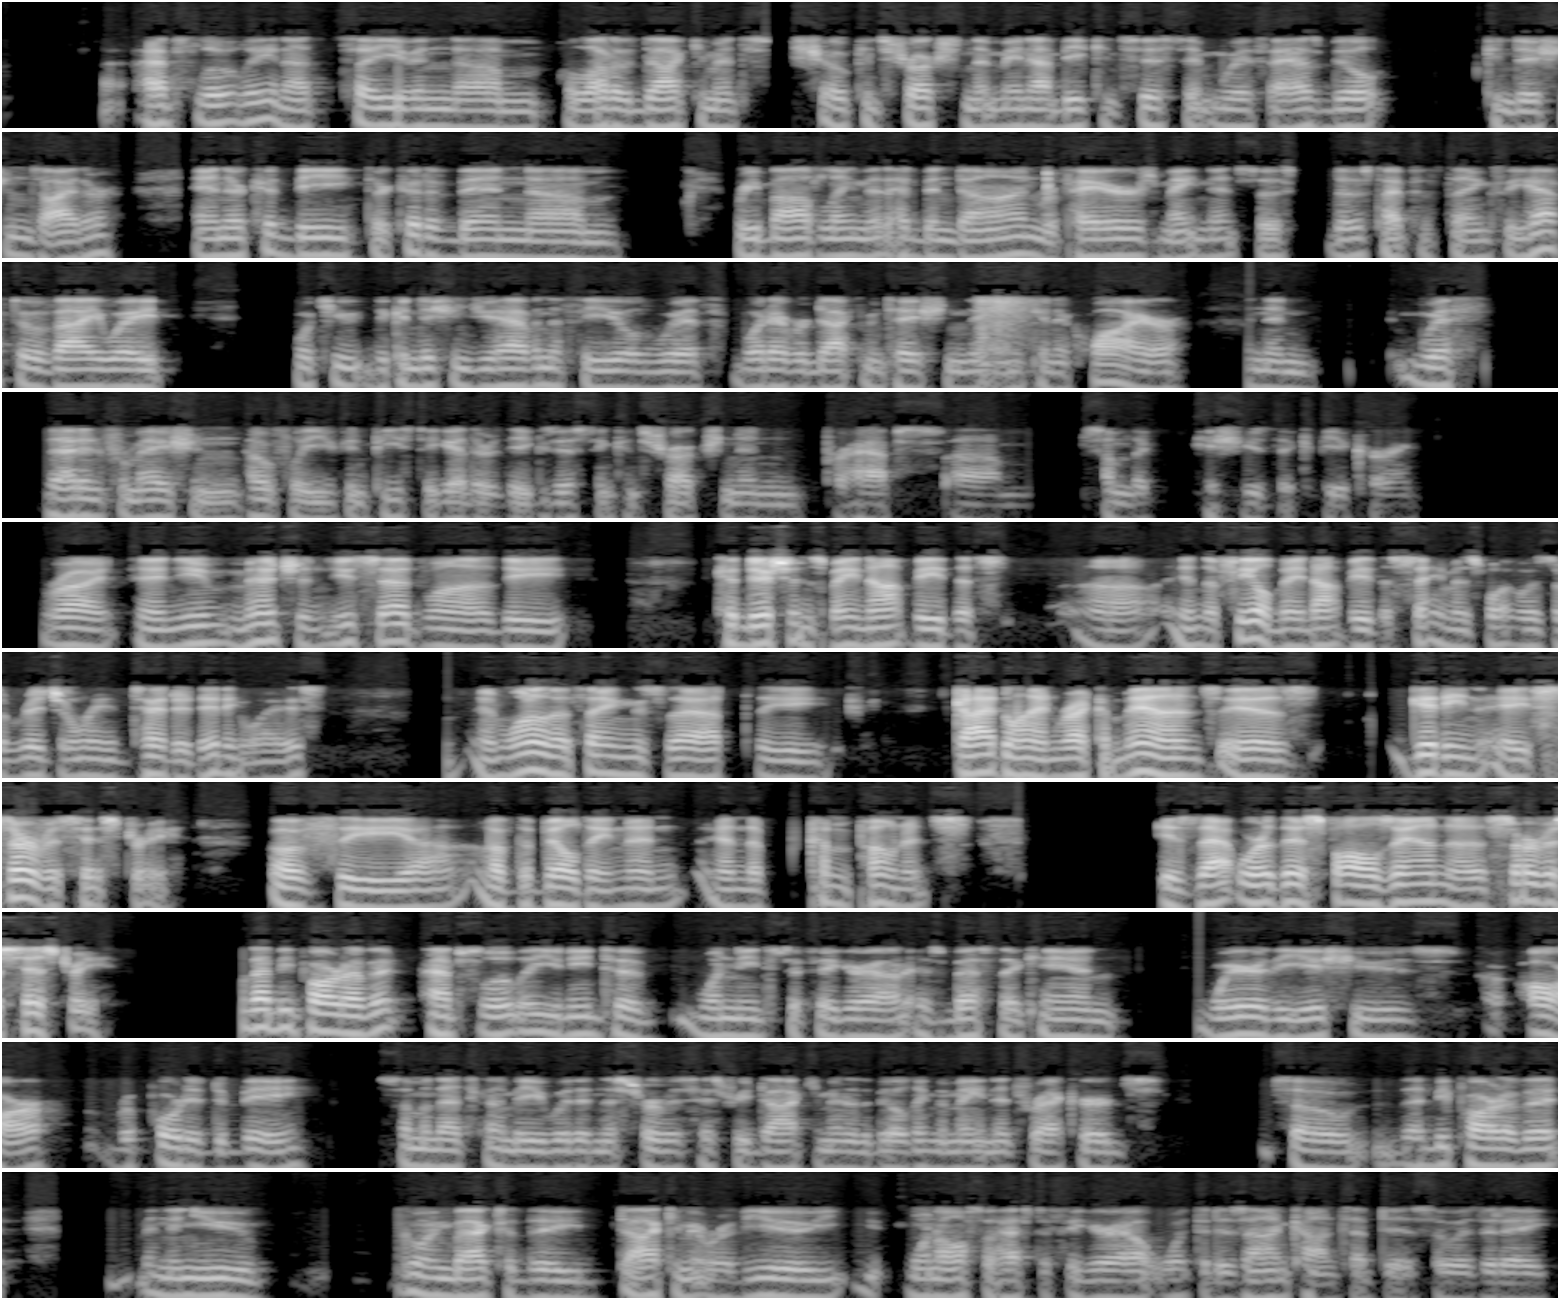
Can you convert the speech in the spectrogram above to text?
Absolutely, and I'd say even um, a lot of the documents show construction that may not be consistent with as-built conditions either. And there could be there could have been um, remodeling that had been done, repairs, maintenance, those those types of things. So you have to evaluate what you the conditions you have in the field with whatever documentation that you can acquire, and then with that information, hopefully you can piece together the existing construction and perhaps um, some of the issues that could be occurring. Right, and you mentioned you said one of the conditions may not be this uh, in the field may not be the same as what was originally intended, anyways. And one of the things that the guideline recommends is getting a service history of the uh, of the building and and the components. Is that where this falls in a service history? Well, that'd be part of it. Absolutely. You need to, one needs to figure out as best they can where the issues are reported to be. Some of that's going to be within the service history document of the building, the maintenance records. So that'd be part of it. And then you, going back to the document review, one also has to figure out what the design concept is. So is it a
